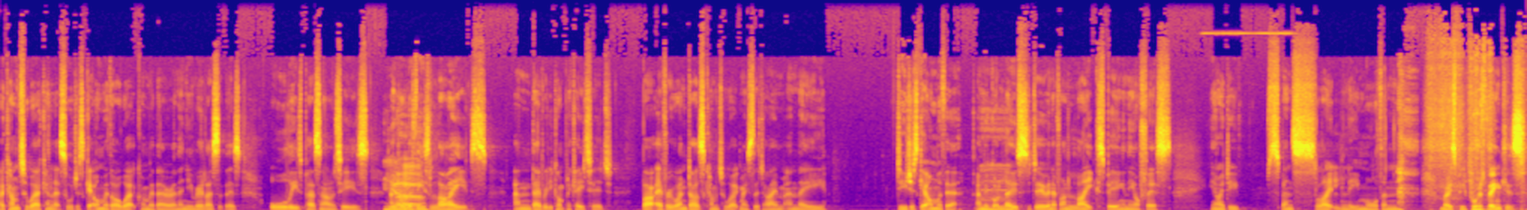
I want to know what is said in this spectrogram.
I come to work and let's all just get on with our work when we're there. And then you realize that there's all these personalities yeah. and all of these lives, and they're really complicated. But everyone does come to work most of the time, and they do just get on with it. And mm. we've got mm. loads to do, and everyone likes being in the office. You know, I do spend slightly more than most people would think is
